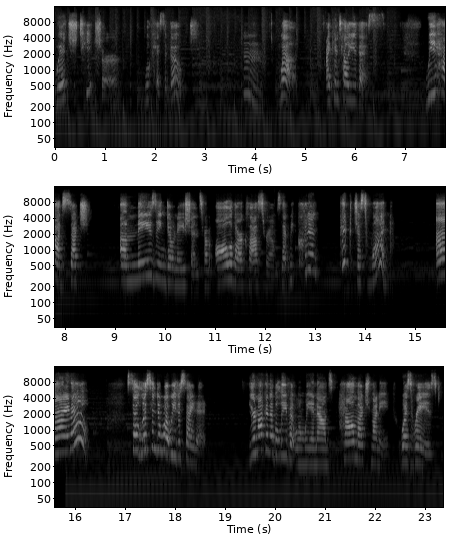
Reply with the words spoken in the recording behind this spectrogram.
Which teacher will kiss a goat? Hmm, well, I can tell you this. We had such amazing donations from all of our classrooms that we couldn't pick just one. I know. So listen to what we decided. You're not going to believe it when we announce how much money was raised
